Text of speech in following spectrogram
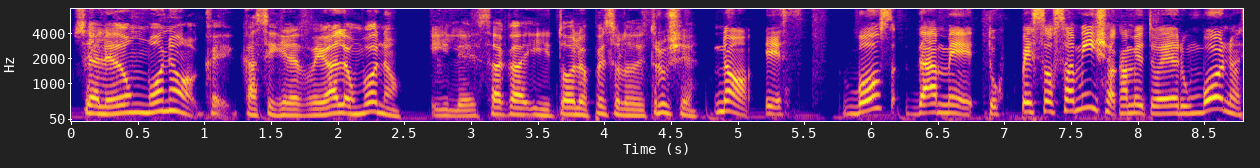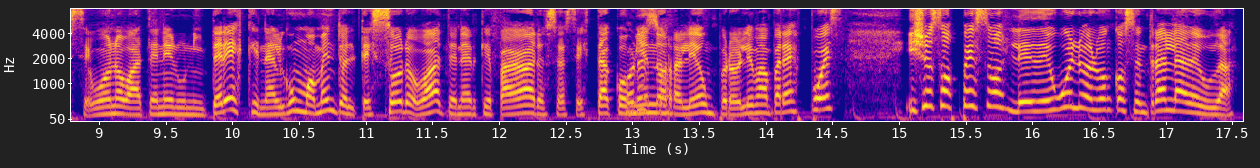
O sea, le da un bono, que casi que le regala un bono y le saca y todos los pesos los destruye. No, es vos dame tus pesos a mí, yo a cambio te voy a dar un bono, ese bono va a tener un interés que en algún momento el tesoro va a tener que pagar, o sea, se está comiendo en realidad un problema para después, y yo esos pesos le devuelvo al Banco Central la deuda.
